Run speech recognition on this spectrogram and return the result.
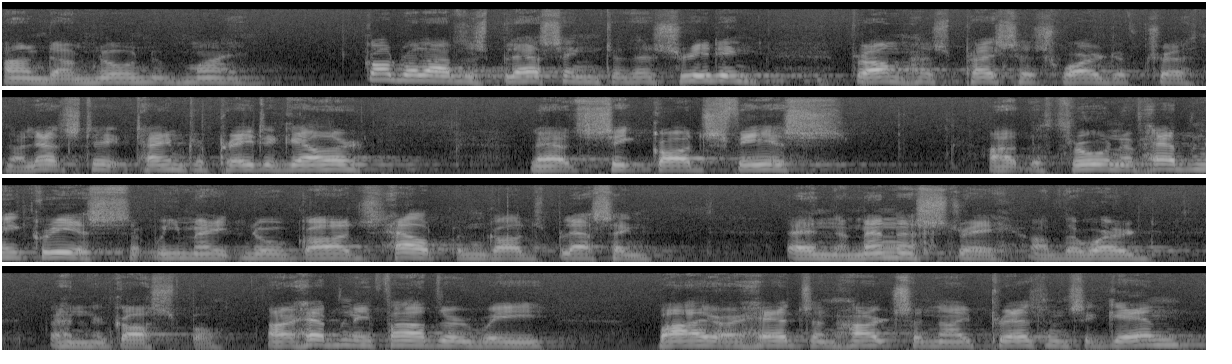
and am known of mine. God will add his blessing to this reading from his precious word of truth. Now let's take time to pray together. Let's seek God's face at the throne of heavenly grace that we might know God's help and God's blessing in the ministry of the word and the gospel. Our Heavenly Father, we bow our heads and hearts in Thy presence again.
